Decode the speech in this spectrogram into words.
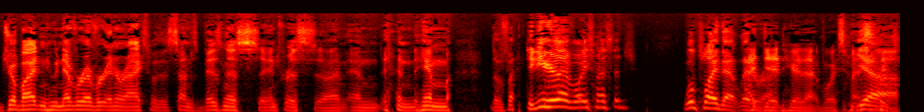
Joe Biden, who never ever interacts with his son's business interests, uh, and and him. The did you hear that voice message? We'll play that later. I did on. hear that voice message. Yeah.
